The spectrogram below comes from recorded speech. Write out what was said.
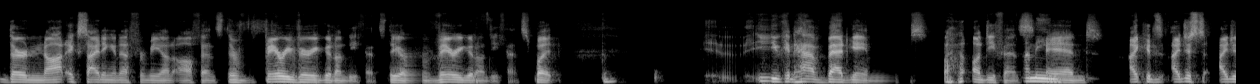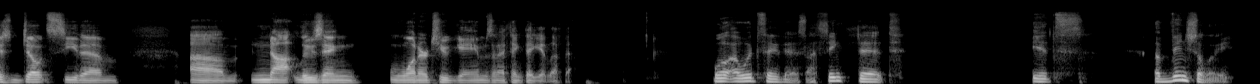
they're not exciting enough for me on offense. They're very very good on defense. They are very good on defense, but you can have bad games on defense. I mean- and I could I just I just don't see them um not losing one or two games, and I think they get left out. Well, I would say this. I think that it's eventually,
